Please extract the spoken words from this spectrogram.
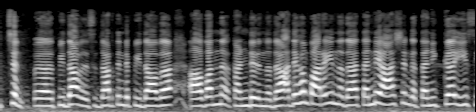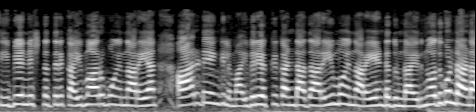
അച്ഛൻ പിതാവ് സിദ്ധാർത്ഥിന്റെ പിതാവ് വന്ന് കണ്ടിരുന്നത്. അദ്ദേഹം പറയുന്നത് തന്റെ ആശങ്ക തനിക്ക് ഈ സി ബി അന്വേഷണത്തിന് കൈമാറുമോ എന്നറിയാൻ ആരുടെയെങ്കിലും ഇവരെയൊക്കെ കണ്ട് അത് അറിയുമോ എന്ന് അറിയേണ്ടതുണ്ടായിരുന്നു അതുകൊണ്ടാണ്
